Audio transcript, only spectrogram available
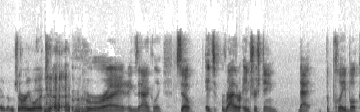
I'm sure he would. right, exactly. So it's rather interesting that the playbook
